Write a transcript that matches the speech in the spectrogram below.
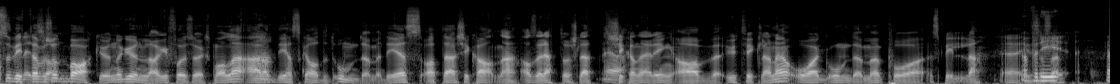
så vidt jeg har forstått sånn- bakgrunnen og grunnlaget for søksmålet, er Ja. at de har skadet omdømmet deres, og at det er sjikane. Altså rett og slett Ja. sjikanering av utviklerne og omdømmet på spillet eh, Ja, fordi seg selv.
